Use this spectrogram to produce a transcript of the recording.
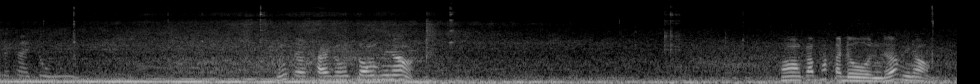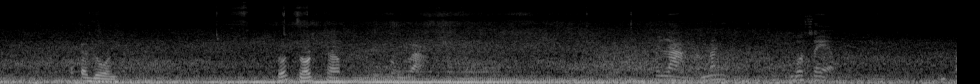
ไม่เคยตุงถึงจะขายตรงๆพี่น้อง หอกับพักกระโดนเด้อพี่น้องพักกระโดนสดๆครับลงหลังไปล้างอะมันบ่แสบมันฟ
